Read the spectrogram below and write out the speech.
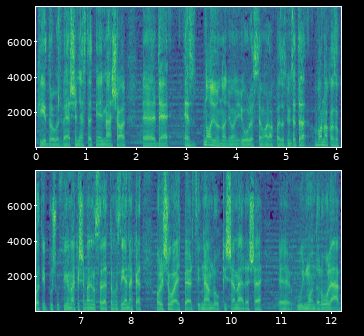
két dolgot versenyeztetni egymással, de ez nagyon-nagyon jól össze van rakva az Tehát vannak azok a típusú filmek, és én nagyon szeretem az ilyeneket, ahol soha egy percig nem lók ki sem erre se úgymond a lóláb,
